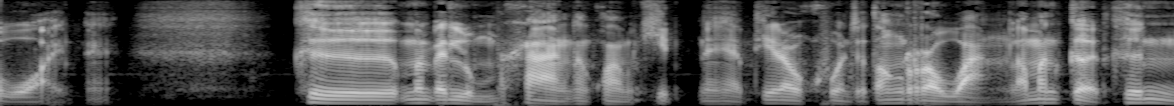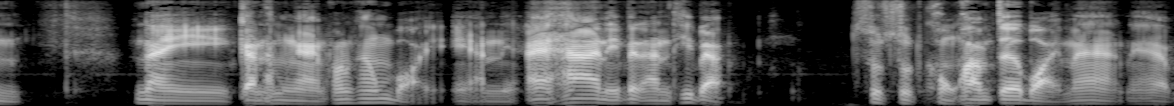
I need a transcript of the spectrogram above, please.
avoid นะคือมันเป็นหลุมพรางทางความคิดนะครับ ที่เราควรจะต้องระวัง แล้วมันเกิดขึ้น ในการทำงานค่อนข้างบ่อยไอ้อันนี้ไอ้ห้านี้เป็นอันที่แบบสุดๆ ของความเจอบ่อยมากนะครับ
